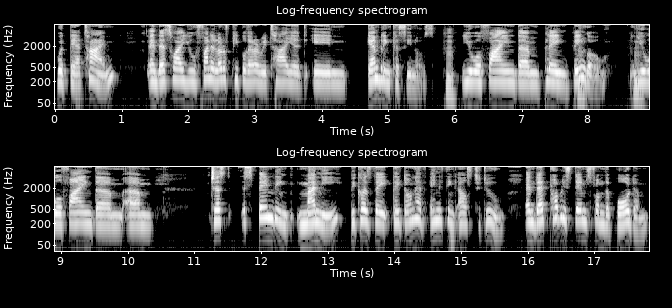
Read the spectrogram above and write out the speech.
with their time. And that's why you find a lot of people that are retired in gambling casinos. Hmm. You will find them playing bingo. Hmm. You will find them, um, just spending money because they, they don't have anything else to do. And that probably stems from the boredom.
